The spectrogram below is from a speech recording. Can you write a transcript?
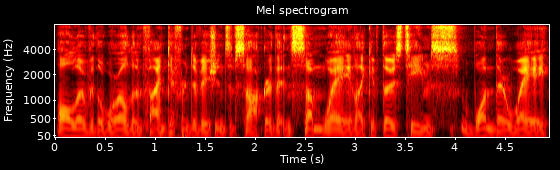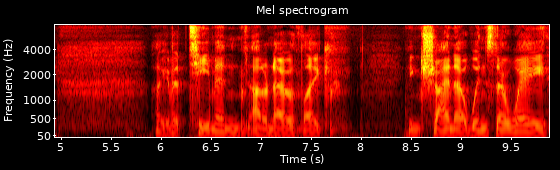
all over the world and find different divisions of soccer that in some way, like if those teams won their way, like if a team in I don't know like in China wins their way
